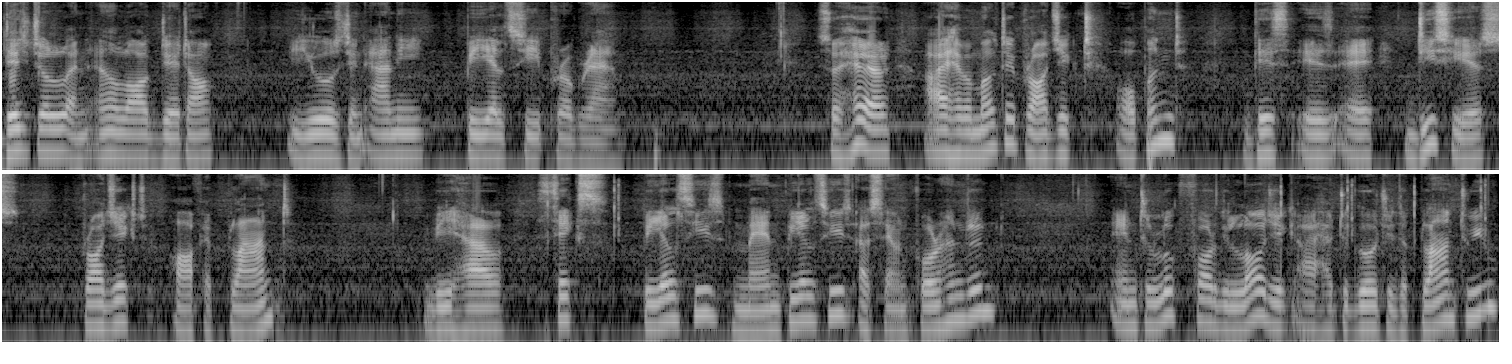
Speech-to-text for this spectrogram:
digital and analog data used in any PLC program. So here I have a multi-project opened. This is a DCS project of a plant. We have six PLCs, main PLCs, S7400 and to look for the logic I have to go to the plant view.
